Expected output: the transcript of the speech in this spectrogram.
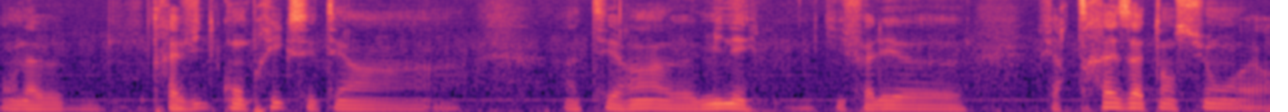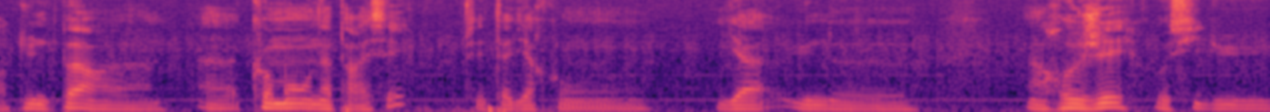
On a, très vite compris que c'était un, terrain miné, qu'il fallait faire très attention, d'une part à, comment on apparaissait, c'est-à-dire qu'il y a une, un rejet aussi du,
